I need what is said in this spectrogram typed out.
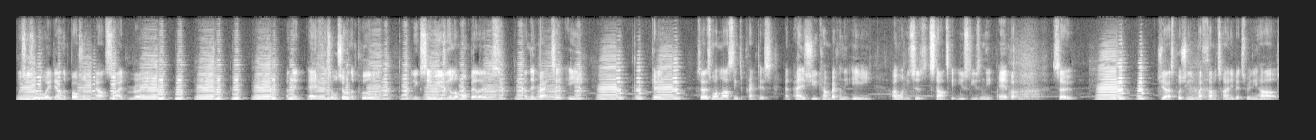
which is all the way down the bottom outside row. And then F is also on the pull, and you can see we're using a lot more bellows. And then back to E. Okay, so there's one last thing to practice, and as you come back on the E, I want you to start to get used to using the air button. So, just pushing in my thumb a tiny bit, it's really hard.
